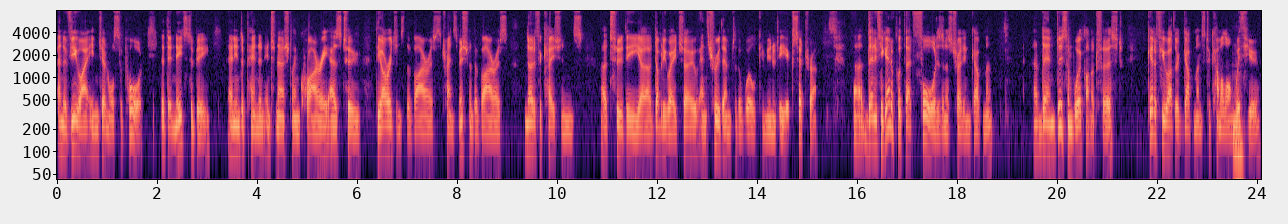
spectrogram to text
and a view I in general support, that there needs to be an independent international inquiry as to the origins of the virus, transmission of the virus, notifications uh, to the uh, WHO and through them to the world community, etc., uh, then if you're going to put that forward as an Australian government, uh, then do some work on it first. Get a few other governments to come along mm. with you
